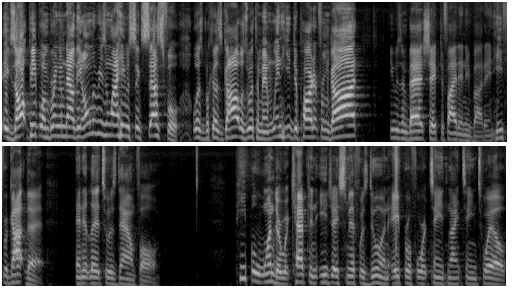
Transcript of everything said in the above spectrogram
exalt people and bring them down. The only reason why he was successful was because God was with him. And when he departed from God, he was in bad shape to fight anybody. And he forgot that, and it led to his downfall. People wonder what Captain E.J. Smith was doing April 14th, 1912.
